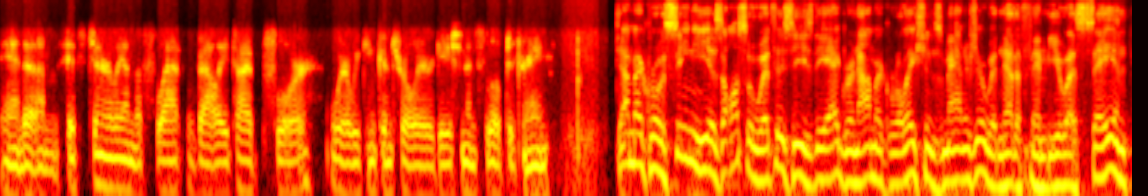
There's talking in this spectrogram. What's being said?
And um, it's generally on the flat valley type floor where we can control irrigation and slope to drain. Dominic Rossini is also with us. He's the agronomic relations manager with Netafim USA. And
